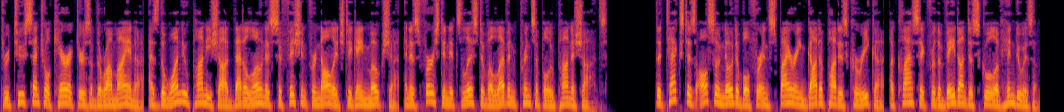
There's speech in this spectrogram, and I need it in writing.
through two central characters of the Ramayana, as the one Upanishad that alone is sufficient for knowledge to gain moksha, and is first in its list of eleven principal Upanishads. The text is also notable for inspiring Gaudapada's Karika, a classic for the Vedanta school of Hinduism.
